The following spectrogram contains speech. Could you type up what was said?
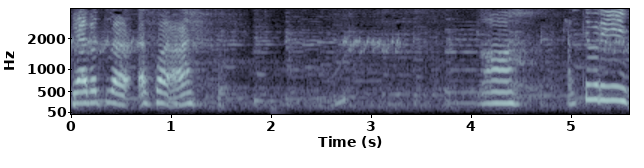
Yeah, I bet that. FYI. Uh, activity.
